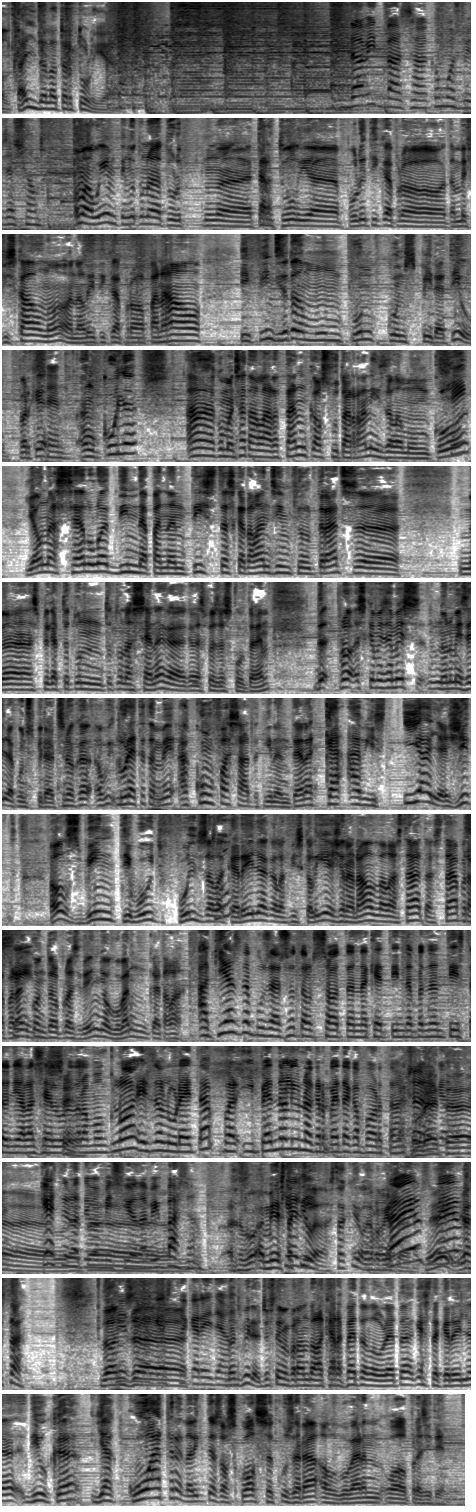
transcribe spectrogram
El tall de la tertúlia. David Bassa, com ho has vist, això? Home, avui hem tingut una, una tertúlia política, però també fiscal, no? Analítica, però penal, i fins i tot amb un punt conspiratiu, perquè Sí. en Culla ha començat alertant que als soterranis de la Moncloa Sí? hi ha una cèl·lula d'independentistes catalans infiltrats... Eh, ha explicat tot un, tota una escena que, que després escoltarem. De, però és que, a més a més, no només ell ha conspirat, sinó que avui Loreta també ha confessat aquí en antena que ha vist i ha llegit els 28 fulls a la querella que la Fiscalia General de l'Estat està preparant Sí. contra el president i el govern català. Aquí has de posar sota el sot en aquest independentista on hi ha la cèl·lula Sí. de la Moncloa, és a l'Oreta, per, i prendre-li una carpeta que porta. Fer. Aquesta és la teva Loreta- missió, David Bassa. Ah, Mira, està aquí, la, està aquí la carpeta. Veus, veus? ja està. Doncs, diu eh, aquesta querella? doncs mira, justament parlant de la carpeta de Loreta, aquesta querella diu que hi ha quatre delictes als quals s'acusarà el govern o el president.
